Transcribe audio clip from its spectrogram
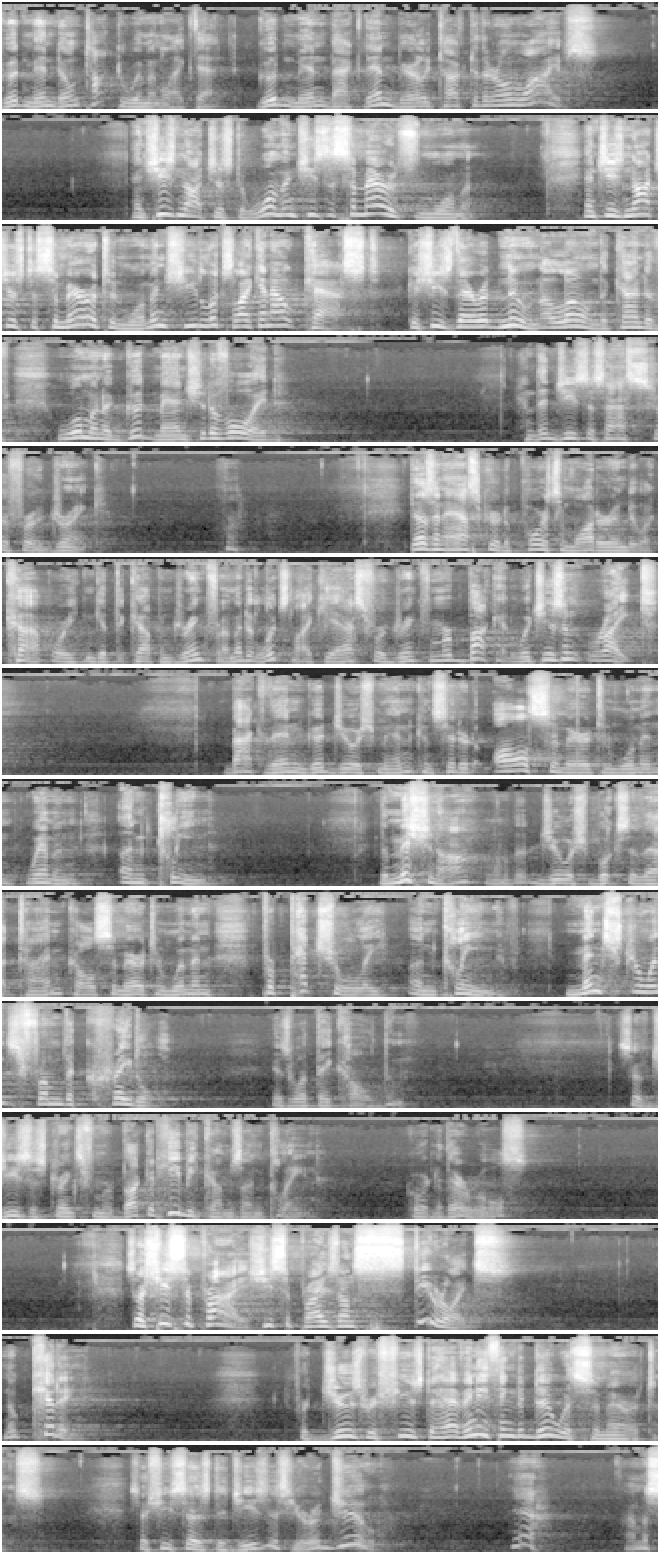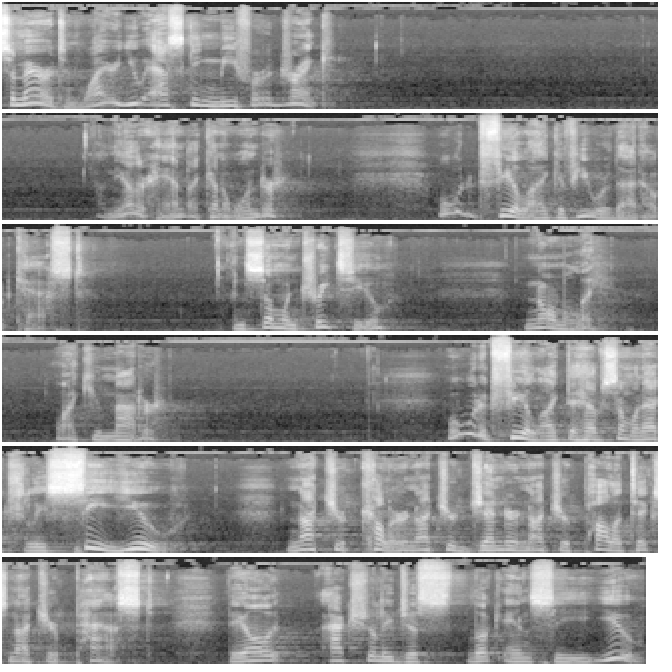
Good men don't talk to women like that. Good men back then barely talked to their own wives. And she's not just a woman, she's a Samaritan woman. And she's not just a Samaritan woman, she looks like an outcast because she's there at noon alone, the kind of woman a good man should avoid. And then Jesus asks her for a drink. Huh. Doesn't ask her to pour some water into a cup where he can get the cup and drink from it. It looks like he asks for a drink from her bucket, which isn't right. Back then, good Jewish men considered all Samaritan women, women unclean. The Mishnah, one of the Jewish books of that time, calls Samaritan women perpetually unclean. Menstruants from the cradle is what they called them. So if Jesus drinks from her bucket, he becomes unclean, according to their rules. So she's surprised. She's surprised on steroids. No kidding. For Jews refused to have anything to do with Samaritans. So she says to Jesus, You're a Jew. Yeah, I'm a Samaritan. Why are you asking me for a drink? On the other hand, I kind of wonder what would it feel like if you were that outcast and someone treats you normally, like you matter? What would it feel like to have someone actually see you, not your color, not your gender, not your politics, not your past? They all actually just look and see you.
